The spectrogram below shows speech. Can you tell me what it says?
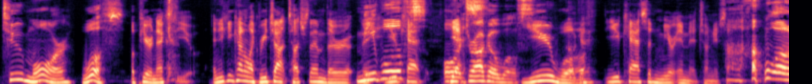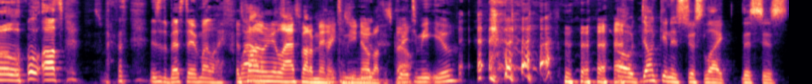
two more wolves appear next to you, and you can kind of like reach out, and touch them. They're Me you wolves or Yes. Drago wolves? You wolf. Okay. You casted mirror image on yourself. Whoa, awesome. this is the best day of my life. It's wow. probably only gonna last about a minute to because you meet know about the spell. Great to meet you. oh, Duncan is just like this is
